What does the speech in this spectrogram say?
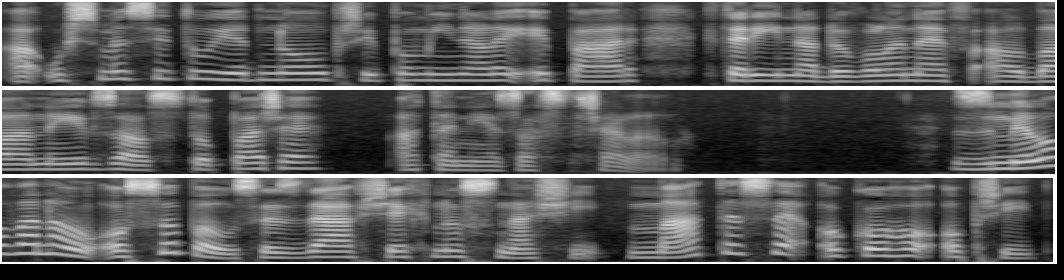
A už jsme si tu jednou připomínali i pár, který na dovolené v Albánii vzal stopaře a ten je zastřelil. S milovanou osobou se zdá všechno snaží. Máte se o koho opřít.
